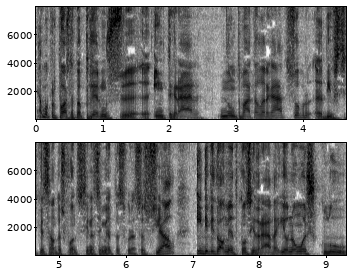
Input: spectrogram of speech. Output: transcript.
É uma proposta para podermos uh, integrar num debate alargado sobre a diversificação das fontes de financiamento da Segurança Social, individualmente considerada, eu não a excluo,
